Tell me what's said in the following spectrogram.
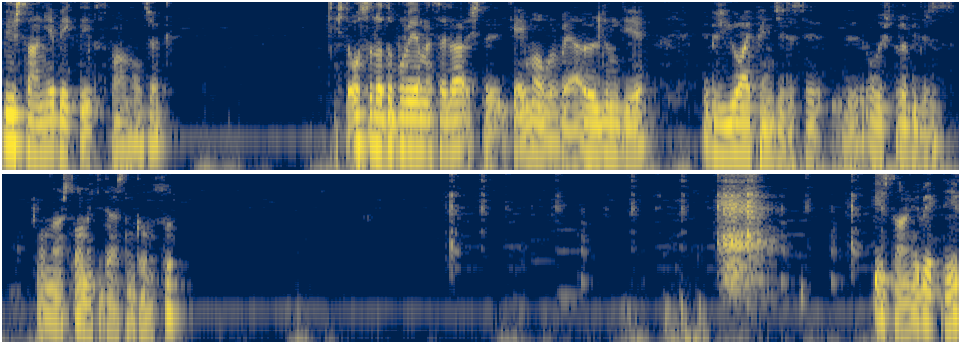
bir saniye bekleyip spawn olacak. İşte o sırada buraya mesela işte game over veya öldüm diye bir UI penceresi e, oluşturabiliriz. Onlar sonraki dersin konusu. Bir saniye bekleyip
